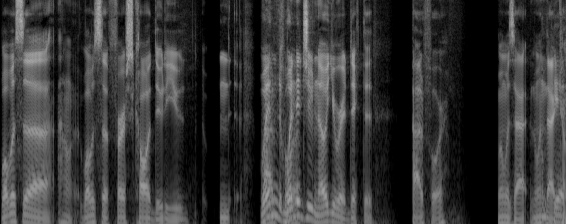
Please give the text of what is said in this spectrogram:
What was the I don't what was the first Call of Duty you? N- When Five, when did you know you were addicted? COD four. When was that? When On did that come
